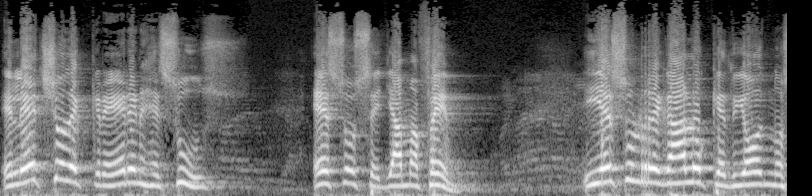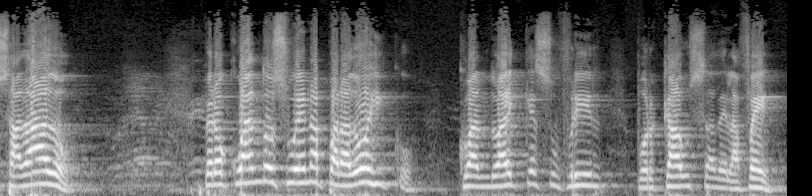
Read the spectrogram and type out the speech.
El hecho de creer en Jesús, eso se llama fe. Y es un regalo que Dios nos ha dado. Pero cuando suena paradójico, cuando hay que sufrir por causa de la fe.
